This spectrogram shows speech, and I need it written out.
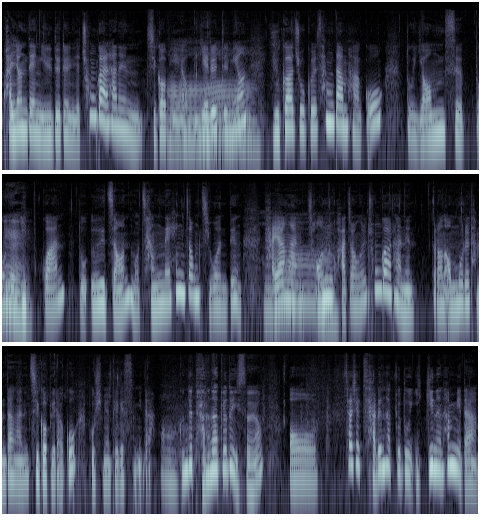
관련된 일들을 이제 총괄하는 직업이에요. 아. 예를 들면 유가족을 상담하고 또 염습 또는 예. 입관 또 의전 뭐 장례 행정 지원 등 다양한 아. 전 과정을 총괄하는 그런 업무를 담당하는 직업이라고 보시면 되겠습니다. 어, 근데 다른 학교도 있어요? 어, 사실 다른 학교도 있기는 합니다.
